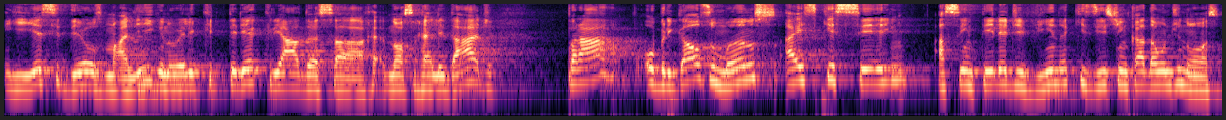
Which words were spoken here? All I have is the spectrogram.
E esse deus maligno, ele teria criado essa nossa realidade para obrigar os humanos a esquecerem a centelha divina que existe em cada um de nós,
